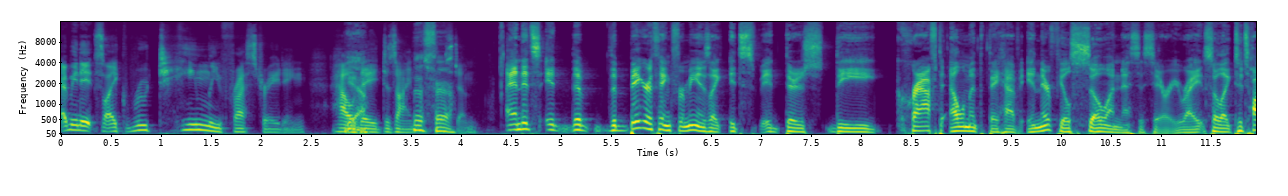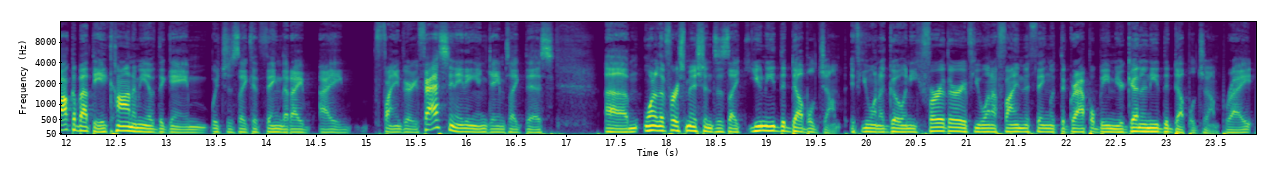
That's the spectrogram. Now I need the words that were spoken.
I mean, it's like routinely frustrating how Yeah, they design the system. fair. And it's it the the bigger thing for me is like it's it there's the craft element that they have in there feels so unnecessary right? So like to talk about the economy of the game which is like a thing that i i find very fascinating in games like this um, one of the first missions is like you need the double jump. If you want to go any further if you want to find the thing with the grapple beam you're gonna need the double jump right?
